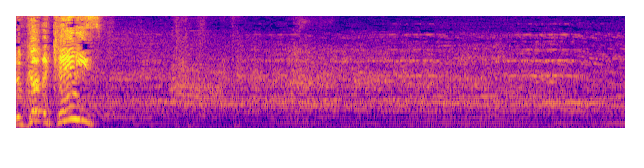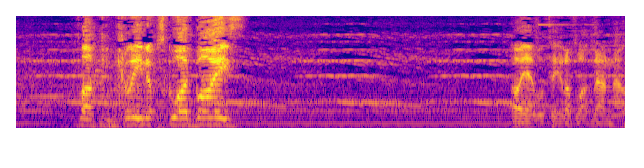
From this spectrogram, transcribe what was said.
They've got the keys! Fucking clean up squad, boys! Oh yeah, we'll take it off lockdown now.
